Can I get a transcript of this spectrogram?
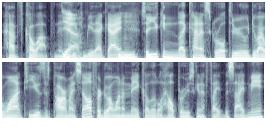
have co-op and Yeah. you can be that guy. So you can like kind of scroll through, do I want to use this power myself or do I want to make a little helper who's going to fight beside me?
